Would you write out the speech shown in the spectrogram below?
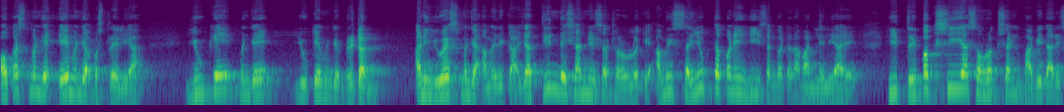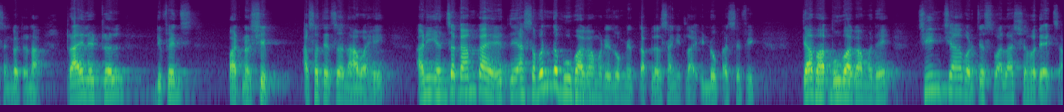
ऑकस म्हणजे ए म्हणजे ऑस्ट्रेलिया यू के म्हणजे यू के म्हणजे ब्रिटन आणि यू एस म्हणजे अमेरिका या तीन देशांनी असं ठरवलं की आम्ही संयुक्तपणे ही संघटना बांधलेली आहे. ही त्रिपक्षीय संरक्षण भागीदारी संघटना ट्रायलेटरल डिफेन्स पार्टनरशिप असं त्याचं नाव आहे. आणि यांचं काम काय आहे? ते या सबंध भूभागामध्ये जो मी आता आपल्याला सांगितला इंडो पॅसिफिक त्या भा भूभागामध्ये चीनच्या वर्चस्वाला शह द्यायचा.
